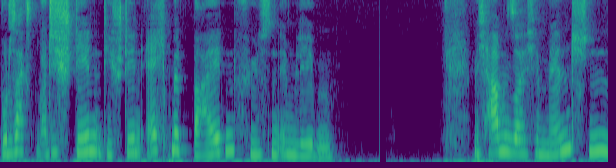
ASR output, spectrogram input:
wo du sagst, boah, die stehen, die stehen echt mit beiden Füßen im Leben. Mich haben solche Menschen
